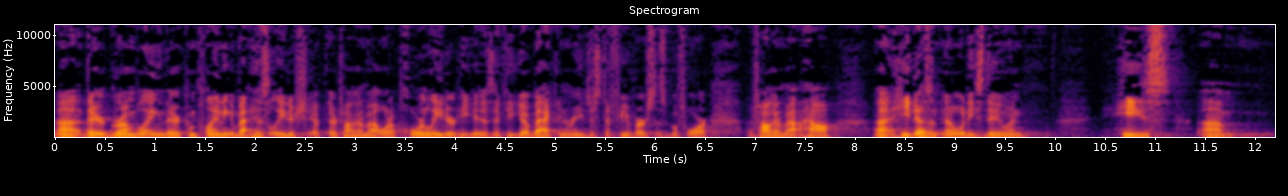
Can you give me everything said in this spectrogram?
Uh, they're grumbling. They're complaining about his leadership. They're talking about what a poor leader he is. If you go back and read just a few verses before, they're talking about how uh, he doesn't know what he's doing. He's, um,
